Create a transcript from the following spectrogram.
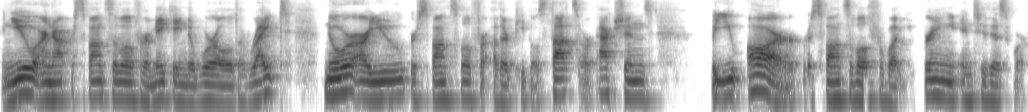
And you are not responsible for making the world right, nor are you responsible for other people's thoughts or actions, but you are responsible for what you bring into this world.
